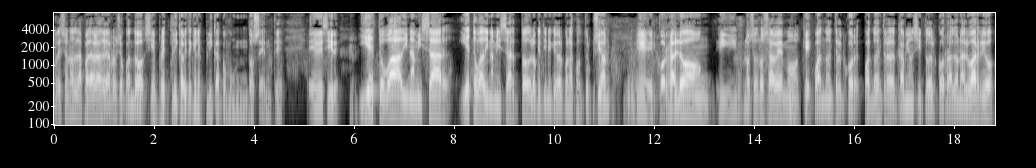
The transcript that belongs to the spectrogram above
resonando las palabras de Arroyo cuando siempre explica, viste que le explica como un docente, es decir, y esto va a dinamizar, y esto va a dinamizar todo lo que tiene que ver con la construcción. el corralón, y nosotros sabemos que cuando entra, el cuando entra el camioncito del corralón al barrio,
